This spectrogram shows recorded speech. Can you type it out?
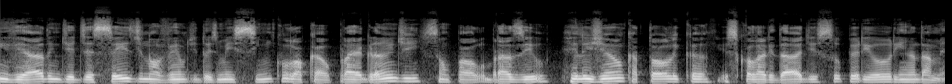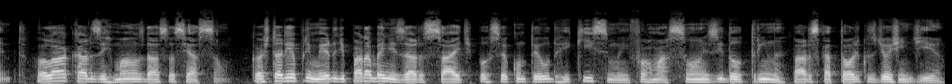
enviada em dia 16 de novembro de 2005, local Praia Grande, São Paulo, Brasil. Religião católica, escolaridade superior em andamento. Olá, caros irmãos da associação. Gostaria primeiro de parabenizar o site por seu conteúdo riquíssimo em informações e doutrina para os católicos de hoje em dia,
